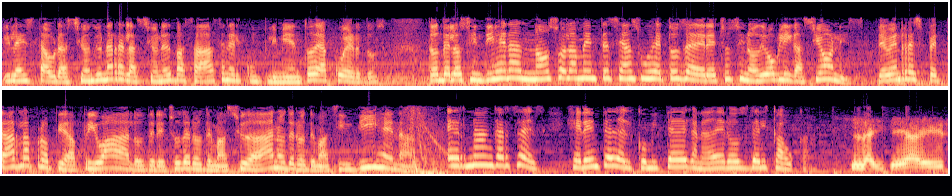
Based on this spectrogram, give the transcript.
y la instauración de unas relaciones basadas en el cumplimiento de acuerdos donde los indígenas no solamente sean sujetos de derechos, sino de obligaciones. Deben respetar la propiedad privada, los derechos de los demás ciudadanos, de los demás indígenas. Hernán Garcés, gerente del Comité de Ganaderos del Cauca. La idea es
